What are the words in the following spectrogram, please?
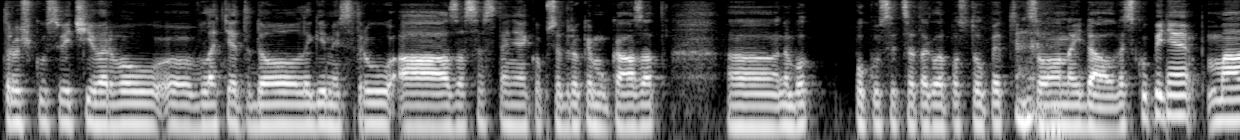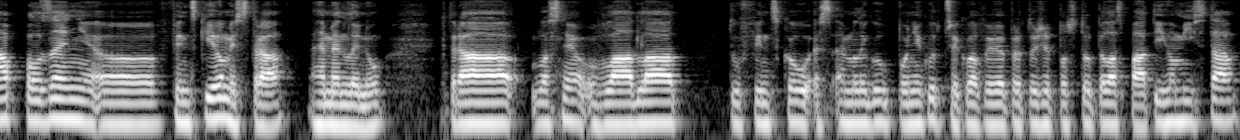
trošku s větší vervou eh, vletět do ligy mistrů a zase stejně jako před rokem ukázat, eh, nebo pokusit se takhle postoupit co nejdál. Ve skupině má Plzeň uh, finského mistra Hemenlinu, která vlastně ovládla tu finskou SM ligu poněkud překvapivě, protože postoupila z pátého místa.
